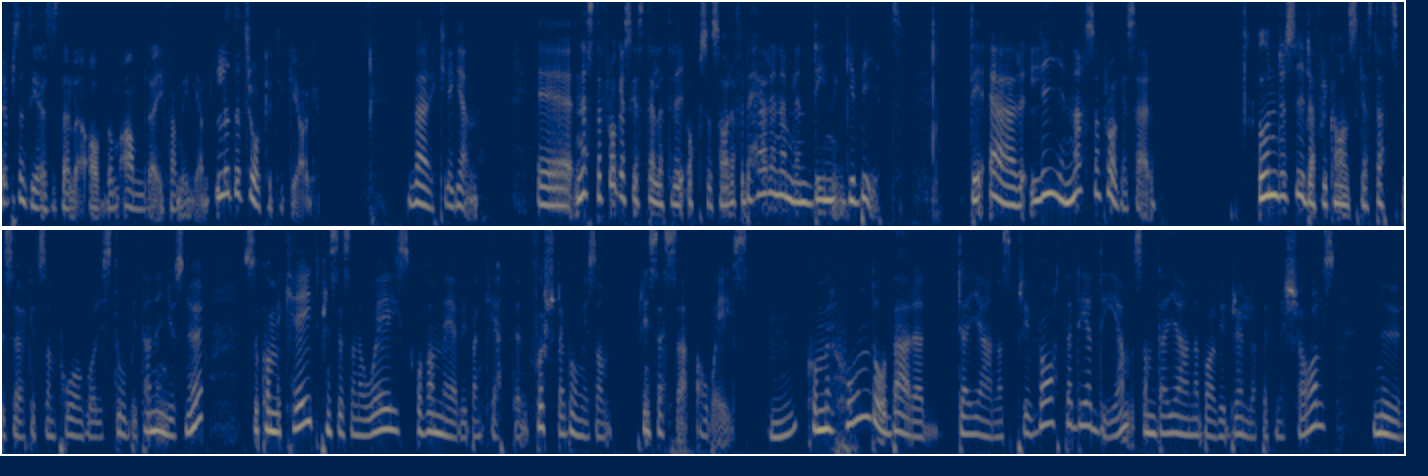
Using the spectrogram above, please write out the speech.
representeras istället av de andra i familjen. Lite tråkigt tycker jag. Verkligen. Eh, nästa fråga ska jag ställa till dig också Sara, för det här är nämligen din gebit. Det är Lina som frågar så här. Under sydafrikanska statsbesöket som pågår i Storbritannien just nu så kommer Kate, prinsessan av Wales, att vara med vid banketten första gången som prinsessa av Wales. Mm. Kommer hon då bära Dianas privata diadem som Diana bar vid bröllopet med Charles nu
